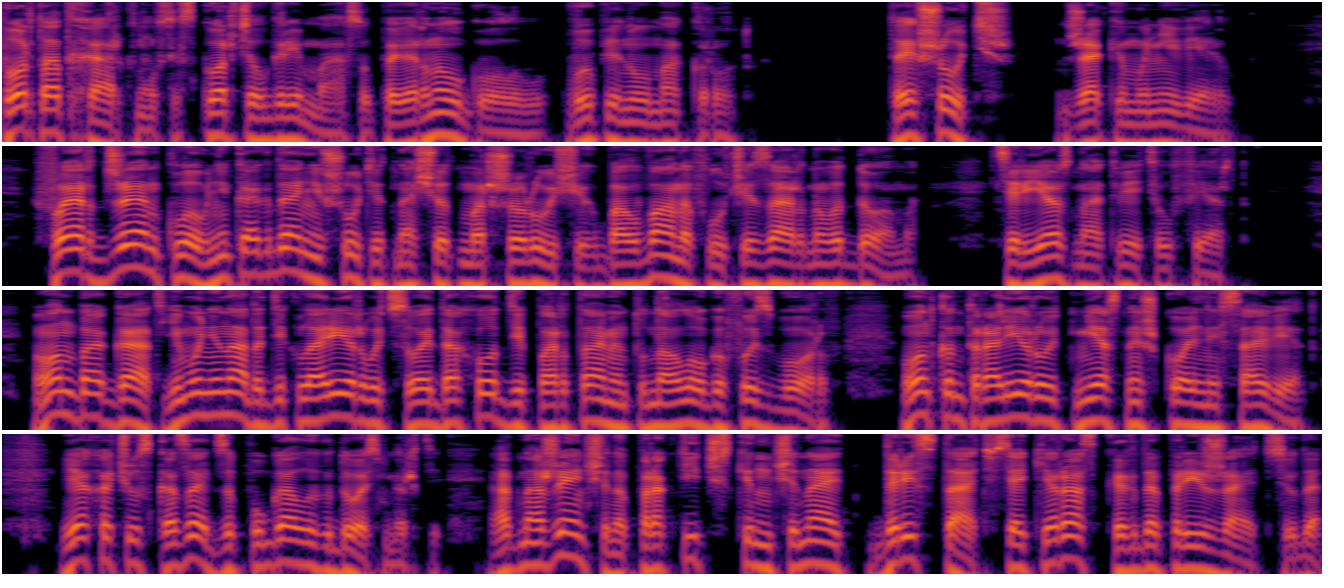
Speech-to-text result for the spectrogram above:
Форд отхаркнулся, скорчил гримасу, повернул голову, выплюнул мокроту. Ты шутишь? Джек ему не верил. Фэр Дженклоу никогда не шутит насчет марширующих болванов лучезарного дома, серьезно ответил Ферд. Он богат, ему не надо декларировать свой доход департаменту налогов и сборов. Он контролирует местный школьный совет. Я хочу сказать, запугал их до смерти. Одна женщина практически начинает дрестать всякий раз, когда приезжает сюда.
